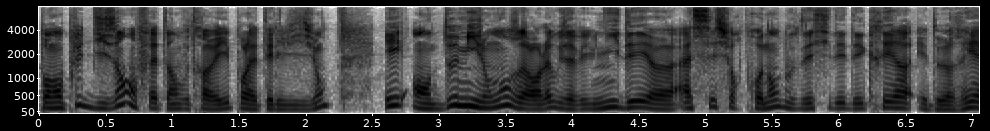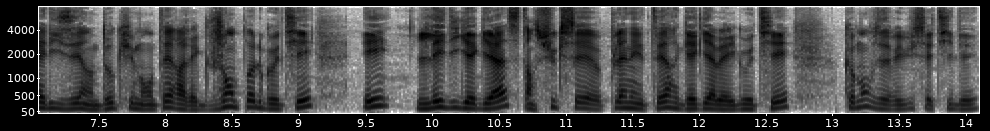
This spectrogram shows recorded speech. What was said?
pendant plus de 10 ans, en fait, hein, vous travaillez pour la télévision. Et en 2011, alors là, vous avez une idée assez surprenante. Vous décidez d'écrire et de réaliser un documentaire avec Jean-Paul Gaultier et Lady Gaga. C'est un succès planétaire, Gaga by Gauthier. Comment vous avez eu cette idée?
